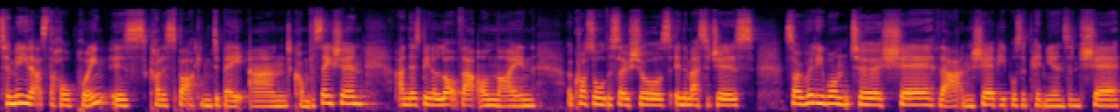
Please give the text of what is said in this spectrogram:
To me, that's the whole point, is kind of sparking debate and conversation. And there's been a lot of that online across all the socials, in the messages. So I really want to share that and share people's opinions and share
